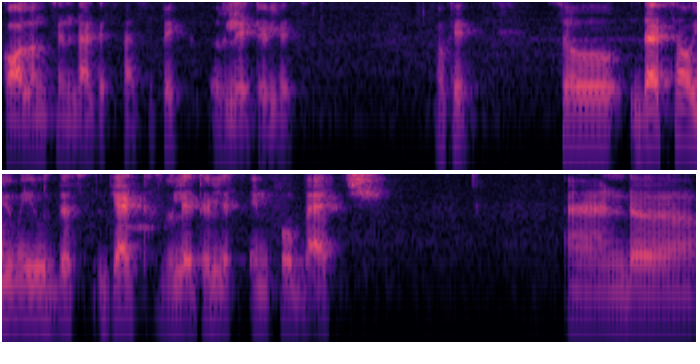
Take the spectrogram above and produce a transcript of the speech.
columns in that specific related list. Okay. So that's how you may use this get related list info batch and uh,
